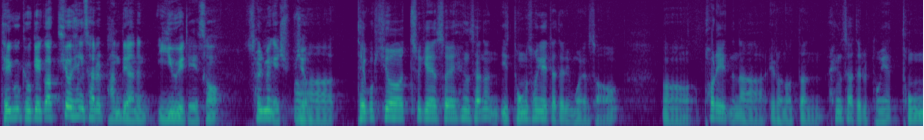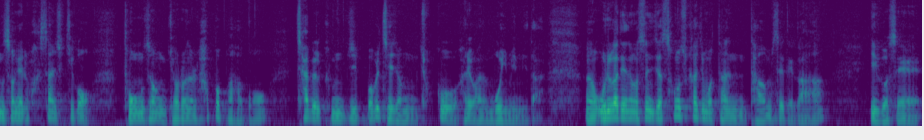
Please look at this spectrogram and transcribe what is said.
대구 교계가 퀴어 행사를 반대하는 이유에 대해서 설명해 주십시오. 아, 대구 키어 측에서의 행사는 이 동성애자들이 모여서 어, 퍼레이드나 이런 어떤 행사들을 통해 동성애를 확산시키고 동성 결혼을 합법화하고 차별 금지법을 제정 촉구하려고 하는 모임입니다. 어, 우려가 되는 것은 이제 성숙하지 못한 다음 세대가 이것에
